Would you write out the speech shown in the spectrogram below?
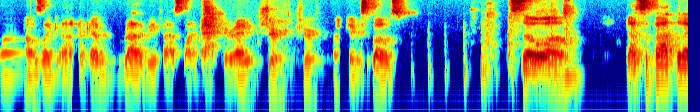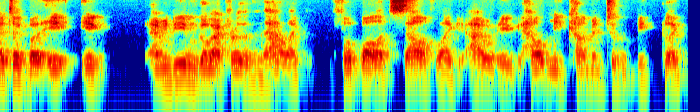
Uh, I was like, oh, I'd rather be a fast linebacker, right? Sure, sure. Exposed. So um, that's the path that I took. But it, it, I mean, to even go back further than that, like football itself, like I, it helped me come into be like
